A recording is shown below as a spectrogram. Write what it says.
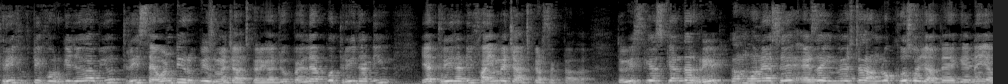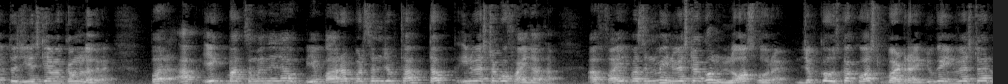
थ्री फिफ्टी फोर की जगह अभी वो थ्री सेवेंटी रुपीज़ में चार्ज करेगा, जो पहले आपको थ्री थर्टी या थ्री थर्टी फाइव में चार्ज कर सकता था। तो इस केस के अंदर रेट कम होने से एज ए इन्वेस्टर हम लोग खुश हो जाते हैं कि नहीं, अब तो जीएसटी हमें कम लग रहा है। पर आप एक बात समझने जाओ, ये बारह परसेंट जब था, तब इन्वेस्टर को फ़ायदा था। अब फाइव परसेंट में इन्वेस्टर को लॉस हो रहा है, जबकि उसका कॉस्ट बढ़ रहा है, क्योंकि इन्वेस्टर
